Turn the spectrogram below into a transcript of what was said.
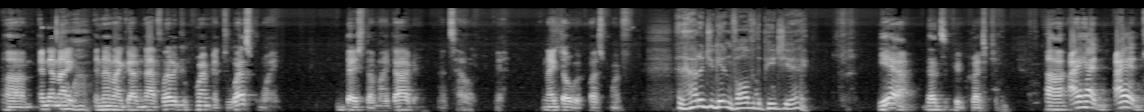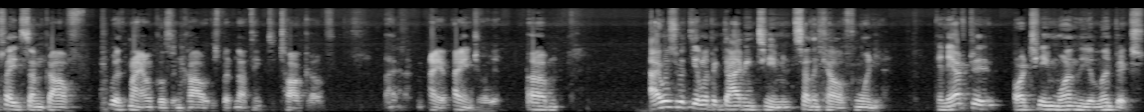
um, and then oh, I wow. and then I got an athletic appointment to West Point based on my diving. That's how and I dove at West Point. And how did you get involved with the PGA? Yeah, that's a good question. Uh, I had I had played some golf with my uncles in college, but nothing to talk of. I, I, I enjoyed it. Um, I was with the Olympic diving team in Southern California, and after our team won the Olympics,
